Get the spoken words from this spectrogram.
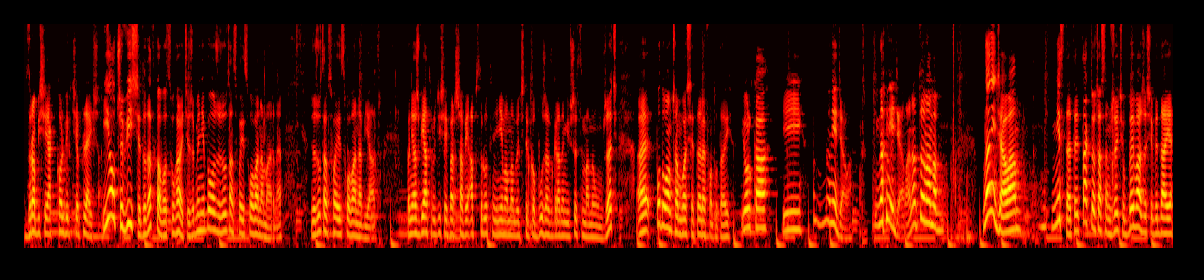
zrobi się jakkolwiek cieplejsza. I oczywiście, dodatkowo, słuchajcie, żeby nie było, że rzucam swoje słowa na marne, że rzucam swoje słowa na wiatr, ponieważ wiatru dzisiaj w Warszawie absolutnie nie ma, ma być tylko burza z gradem i wszyscy mamy umrzeć. E, podłączam właśnie telefon tutaj Julka i no nie działa. No nie działa, no to mam... No nie działa. Niestety, tak to czasem w życiu bywa, że się wydaje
